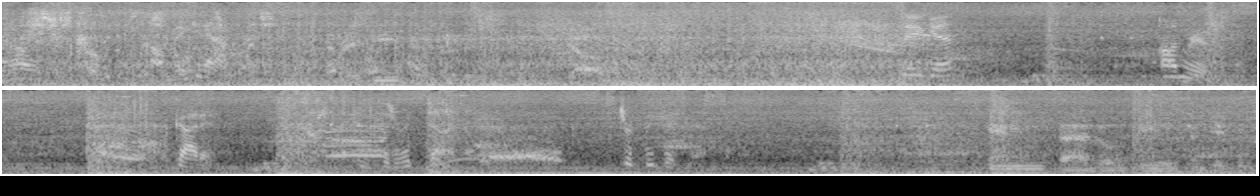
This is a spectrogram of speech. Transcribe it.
Acknowledged. Just cover the place. I'll make it happen. Ready. Job. Say again. En route. Got it. Consider it done. Strictly business. Scanning Battlefield conditions.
